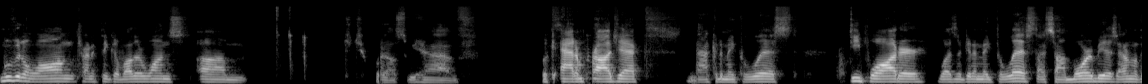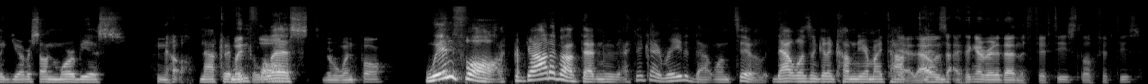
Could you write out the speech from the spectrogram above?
moving along, trying to think of other ones. Um, what else do we have? Look, Adam Project, not going to make the list. Deep Water wasn't going to make the list. I saw Morbius. I don't think you ever saw Morbius. No, not going to make the list. Remember Windfall? Windfall. I forgot about that movie. I think I rated that one too. That wasn't going to come near my top. Yeah, that 10. was. I think I rated that in the fifties, low fifties.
